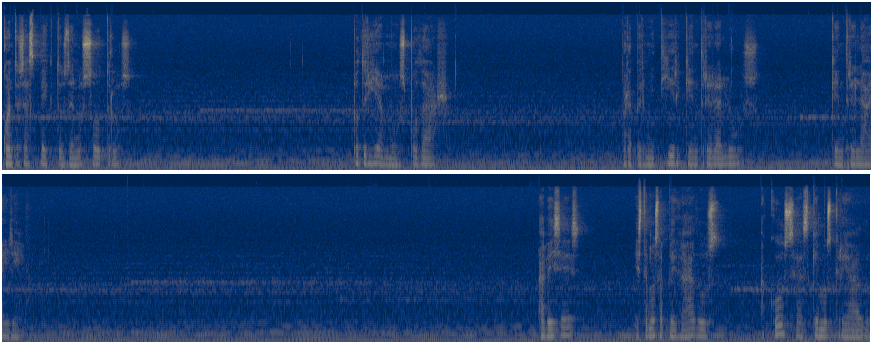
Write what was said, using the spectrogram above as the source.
cuántos aspectos de nosotros podríamos podar para permitir que entre la luz que entre el aire. A veces estamos apegados a cosas que hemos creado.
